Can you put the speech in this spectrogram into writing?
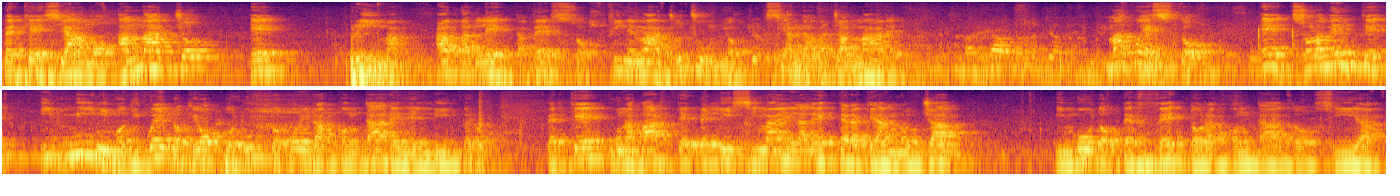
perché siamo a maggio e prima a Barletta verso fine maggio-giugno si andava già al mare. Ma questo è solamente il minimo di quello che ho potuto poi raccontare nel libro, perché una parte bellissima è la lettera che hanno già in modo perfetto raccontato sia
